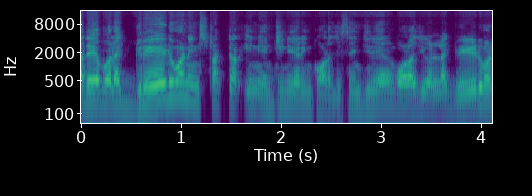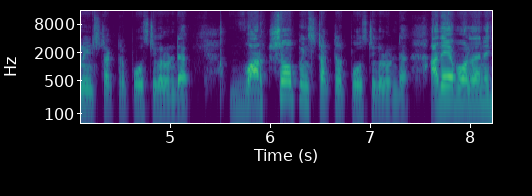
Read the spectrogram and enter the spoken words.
അതേപോലെ grade one instructor in engineering colleges engineering കോളേജുകളിലെ ഗ്രേഡ് വൺ ഇൻസ്ട്രക്ടർ പോസ്റ്റുകളുണ്ട് വർക്ക്ഷോപ്പ് ഇൻസ്ട്രക്ടർ പോസ്റ്റുകളുണ്ട് അതേപോലെ തന്നെ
